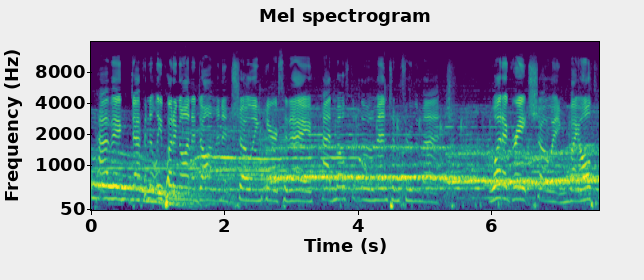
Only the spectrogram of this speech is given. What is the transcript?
Havok definitely putting on a dominant showing here today. Had most of the momentum through the match. What a great showing by all three.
